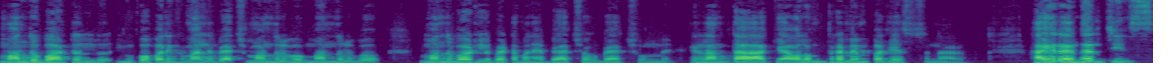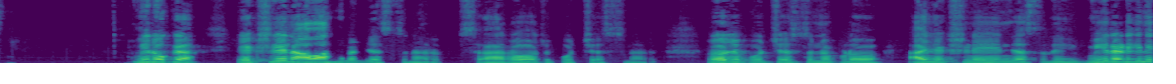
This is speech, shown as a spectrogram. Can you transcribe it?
మందు బాటిళ్ళు ఇంకో పనికి మాలిన బ్యాచ్ మందులు మందులు మందు బాటిల్ పెట్టమనే బ్యాచ్ ఒక బ్యాచ్ ఉంది. వీళ్ళంతా కేవలం భ్రమింపజేస్తున్నారు. హైర్ ఎనర్జీస్. మీరు ఒక యక్షిణిని ఆవాహనం చేస్తున్నారు. రోజు పూజ చేస్తున్నారు. రోజు పూజ చేస్తున్నప్పుడు ఆ యక్షిణి ఏం చేస్తుంది? మీరు అడిగిన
